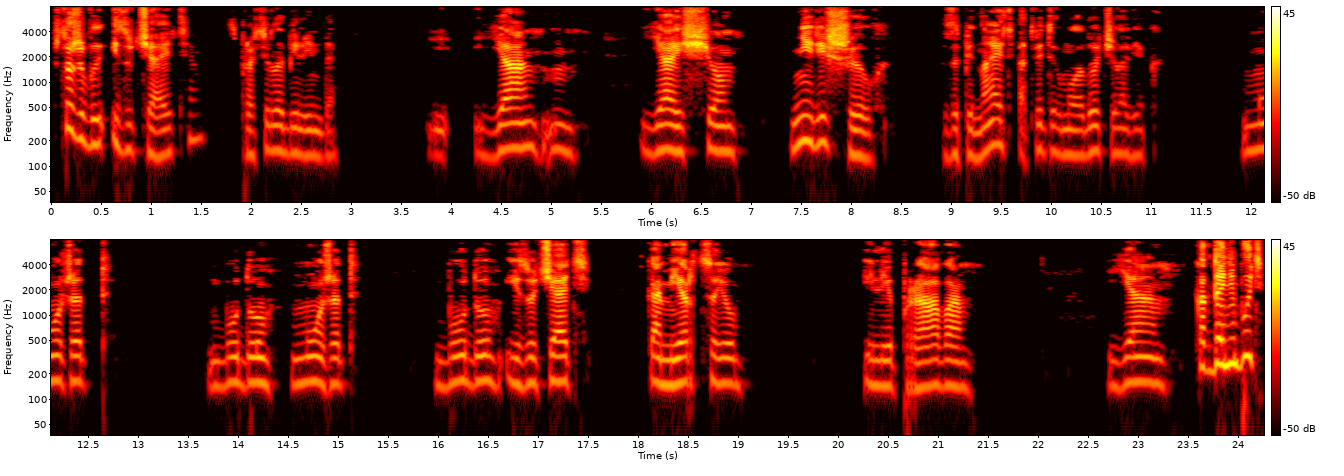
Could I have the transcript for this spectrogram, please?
Что же вы изучаете? спросила Белинда. И я я еще не решил, запинаясь, ответил молодой человек. Может, буду, может, буду изучать коммерцию или право. Я когда-нибудь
